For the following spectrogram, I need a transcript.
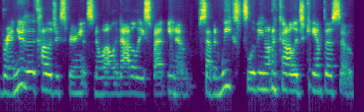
brand new to the college experience. Noelle and Natalie spent, you know, seven weeks living on a college campus. So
